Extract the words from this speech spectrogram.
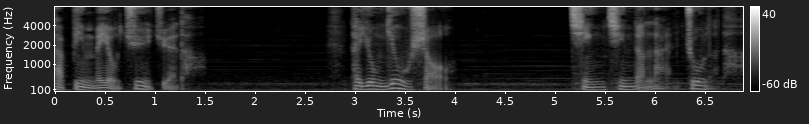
他并没有拒绝他。他用右手轻轻的揽住了他。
